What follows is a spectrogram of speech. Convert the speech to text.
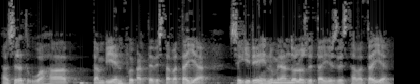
Hazrat Wahab también fue parte de esta batalla. Seguiré enumerando los detalles de esta batalla.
